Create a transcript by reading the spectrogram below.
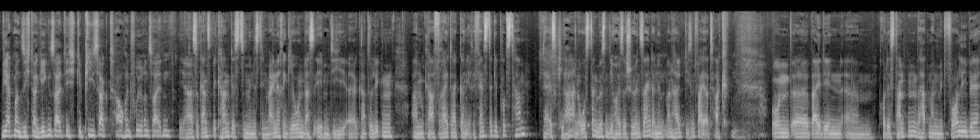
Wie hat man sich da gegenseitig gepiesackt, auch in früheren Zeiten? Ja, also ganz bekannt ist zumindest in meiner Region, dass eben die äh, Katholiken am Karfreitag dann ihre Fenster geputzt haben. Ja, ist klar, an Ostern müssen die Häuser schön sein, dann nimmt man halt diesen Feiertag. Mhm. Und äh, bei den ähm, Protestanten, da hat man mit Vorliebe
